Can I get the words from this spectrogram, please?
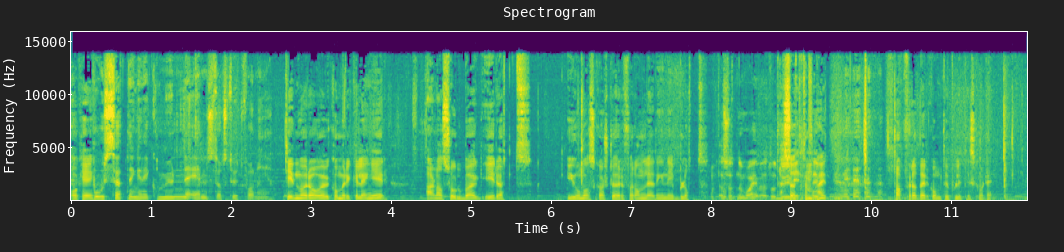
okay. bosetningen i kommunene er den største utfordringen. Tiden vår er over, vi kommer ikke lenger. Erna Solberg i rødt. Jonas Gahr Støre får anledningen i blått. Det er 17. mai, vet du. du Det er er 17. mai. Takk for at dere kom til Politisk kvarter.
